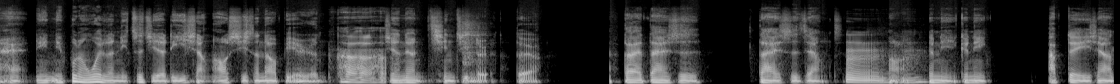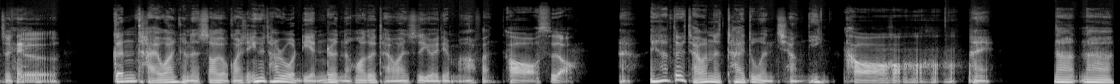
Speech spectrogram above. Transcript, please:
哎，你你不能为了你自己的理想，然后牺牲到别人，尽量你亲近的人，对啊，大概大概是大概是这样子，嗯，好了，跟你跟你 update 一下这个，跟台湾可能稍有关系，因为他如果连任的话，对台湾是有一点麻烦。哦，是哦，哎，他对台湾的态度很强硬，好好好好好，哎，那那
